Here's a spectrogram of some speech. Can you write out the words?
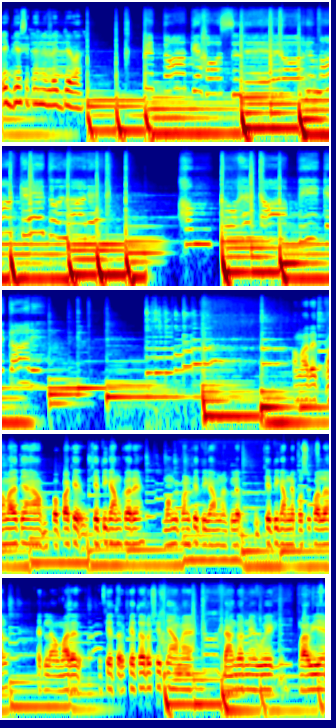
એક દિવસે તને લઈ જ જવા पिता के हौसले और माँ के दुलारे हम तो है तापी के तारे અમારે અમારે ત્યાં પપ્પા ખેતી કામ કરે, મમ્મી પણ ખેતી કામ એટલે ખેતી કામને પશુપાલન, એટલે અમારે ખેતર ખેતરો છે ત્યાં અમે ડાંગરને એવું વાવીએ.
